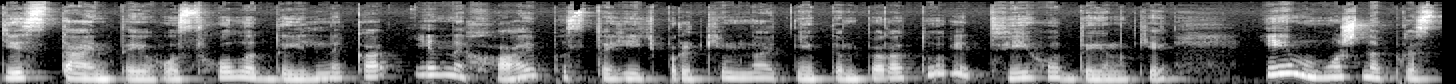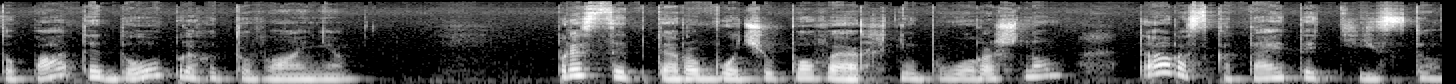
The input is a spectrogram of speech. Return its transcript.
Дістаньте його з холодильника і нехай постоїть при кімнатній температурі 2 годинки, і можна приступати до приготування. Присипте робочу поверхню борошном та розкатайте тісто.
